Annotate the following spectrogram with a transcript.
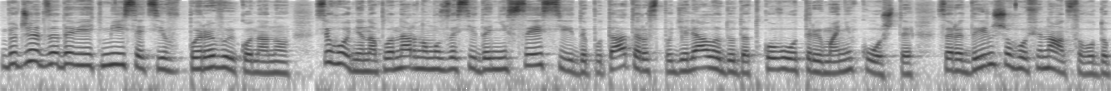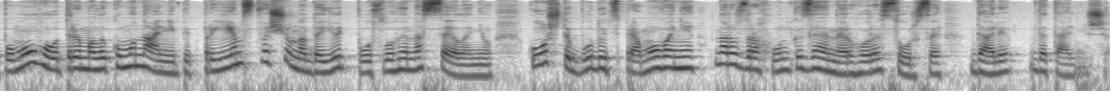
Бюджет за 9 місяців перевиконано. Сьогодні на пленарному засіданні сесії депутати розподіляли додатково отримані кошти. Серед іншого, фінансову допомогу отримали комунальні підприємства, що надають послуги населенню. Кошти будуть спрямовані на розрахунки за енергоресурси. Далі детальніше.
